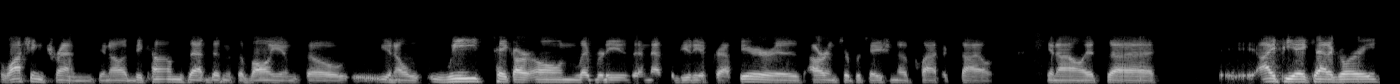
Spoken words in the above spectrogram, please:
watching trends you know it becomes that business of volume. So you know we take our own liberties and that's the beauty of craft beer is our interpretation of classic styles. You know it's uh ipa category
